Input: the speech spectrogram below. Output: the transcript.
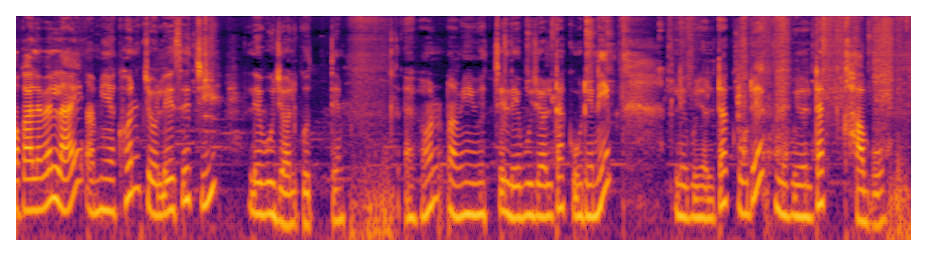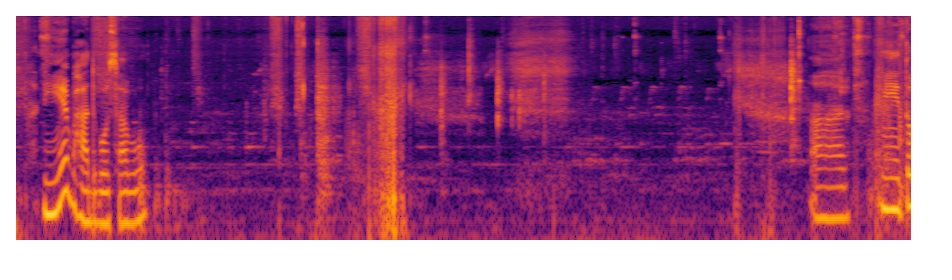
সকালবেলায় আমি এখন চলে এসেছি লেবু জল করতে। এখন আমি হচ্ছে লেবু জলটা করে নিই। লেবু জলটা করে লেবু জলটা খাব, নিয়ে ভাত বসাবো। আর মেয়ে তো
